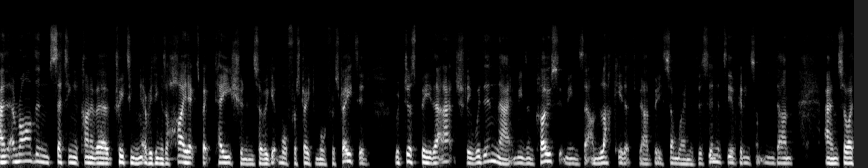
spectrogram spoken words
and, and rather than setting a kind of a treating everything as a high expectation and so we get more frustrated more frustrated would just be that actually within that it means i'm close it means that i'm lucky that to be able to be somewhere in the vicinity of getting something done. And so I,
